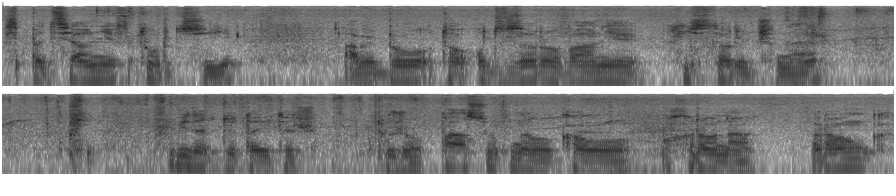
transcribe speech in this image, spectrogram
specjalnie w Turcji, aby było to odwzorowanie historyczne. Widać tutaj też dużo pasów naokoło, ochrona rąk,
